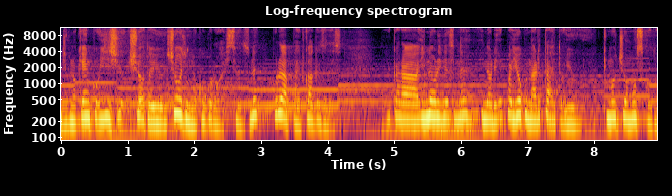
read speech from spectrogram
自分の健康を維持しようという精進の心が必要ですね。これはやっぱり不可欠です。それから祈りですね。祈りやっぱり良くなりたいという気持ちを持つこと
